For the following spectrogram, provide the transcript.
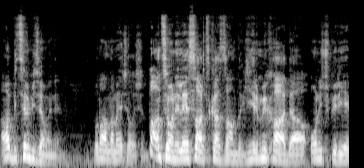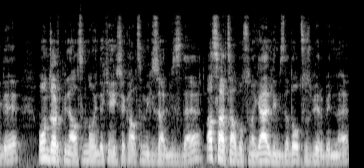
Ama bitirmeyeceğim hani. Bunu anlamaya çalışın. Pantheon ile artık kazandık. 20k'da 13.1.7 14.000 altında oyundaki en yüksek altın bir güzel bizde. Hasar tablosuna geldiğimizde de 31 binle.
